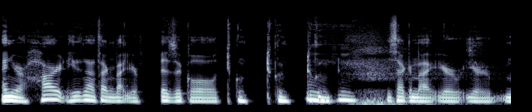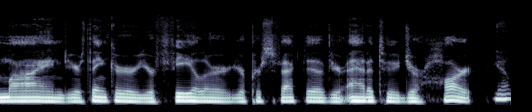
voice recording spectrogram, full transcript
And your heart. He's not talking about your physical. Mhm. He's talking about your your mind, your thinker, your feeler, your perspective, your attitude, your heart. Yep.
